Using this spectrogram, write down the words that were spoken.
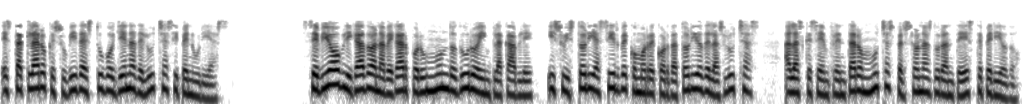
está claro que su vida estuvo llena de luchas y penurias. Se vio obligado a navegar por un mundo duro e implacable, y su historia sirve como recordatorio de las luchas a las que se enfrentaron muchas personas durante este periodo.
